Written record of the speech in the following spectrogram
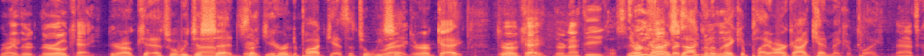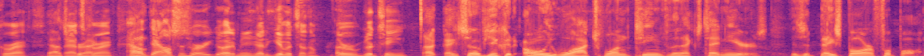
right? they're they're okay. they're okay. That's what we just Uh, said. It's like you heard the podcast. That's what we Right. said. They're okay. They're okay. They're not the Eagles. Their Eagles guy's not going to make a play. Our guy can make a play. That's correct. That's correct. correct. How- and Dallas is very good. I mean, you got to give it to them. They're a good team. Okay, so if you could only watch one team for the next ten years, is it baseball or football?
